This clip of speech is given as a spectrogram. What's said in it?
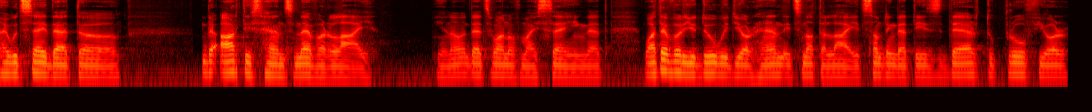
I would say that uh, the artist's hands never lie. You know, that's one of my saying that whatever you do with your hand, it's not a lie. It's something that is there to prove your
